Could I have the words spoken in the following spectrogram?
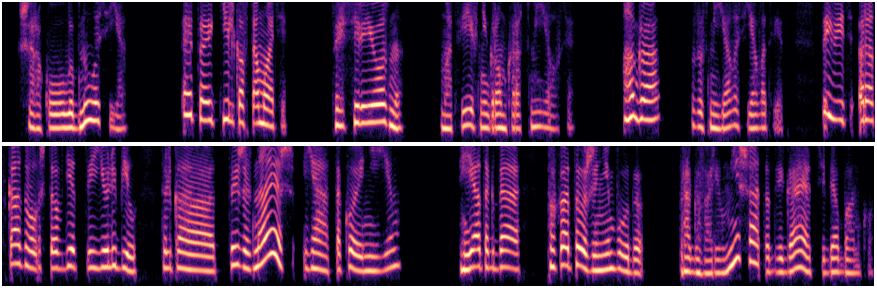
— широко улыбнулась я. «Это килька в томате». «Ты серьезно? Матвеев негромко рассмеялся. «Ага, Засмеялась я в ответ. «Ты ведь рассказывал, что в детстве ее любил. Только ты же знаешь, я такое не ем». «Я тогда пока тоже не буду», — проговорил Миша, отодвигая от себя банку.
